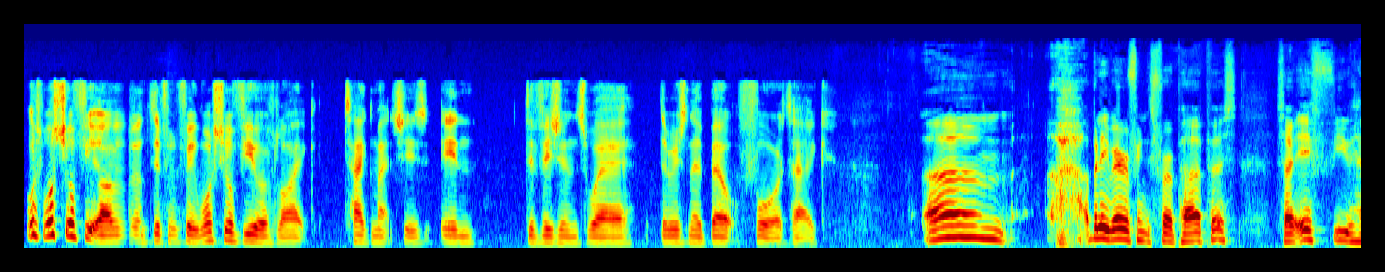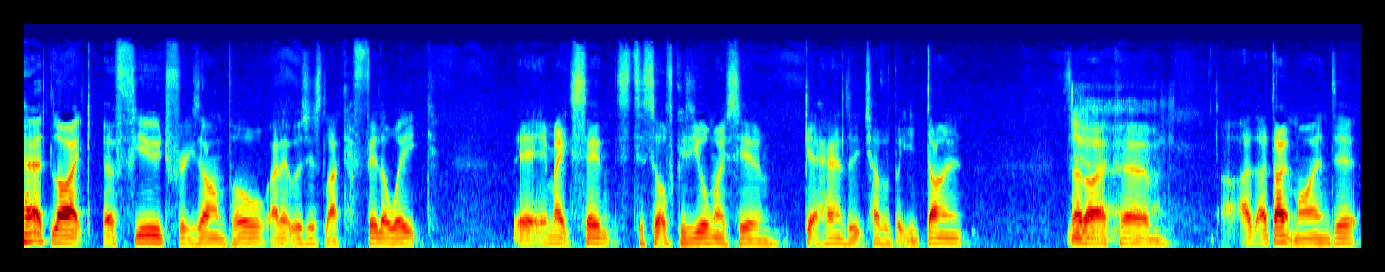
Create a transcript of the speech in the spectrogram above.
What's, what's your view? of a different thing. What's your view of like tag matches in divisions where there is no belt for a tag? Um, I believe everything's for a purpose. So if you had like a feud, for example, and it was just like a filler week, it, it makes sense to sort of because you almost see them get hands at each other, but you don't. So Yeah. like, um, I, I don't mind it,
